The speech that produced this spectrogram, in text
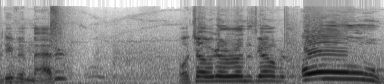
Does it even matter? Watch out, we're gonna run this guy over. Oh!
